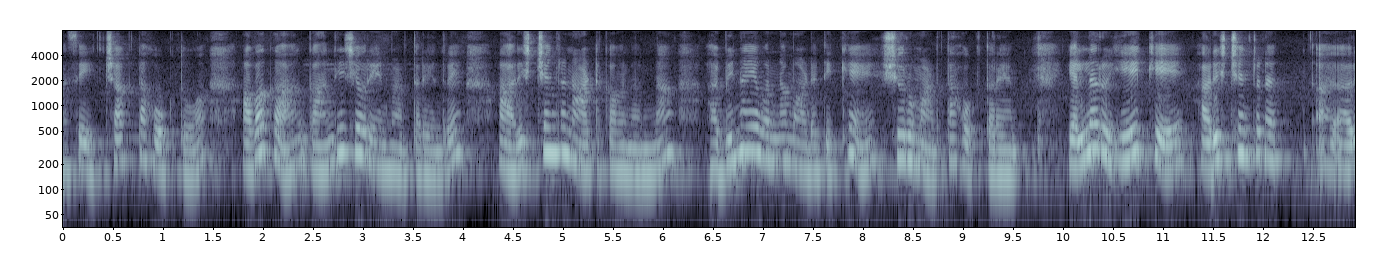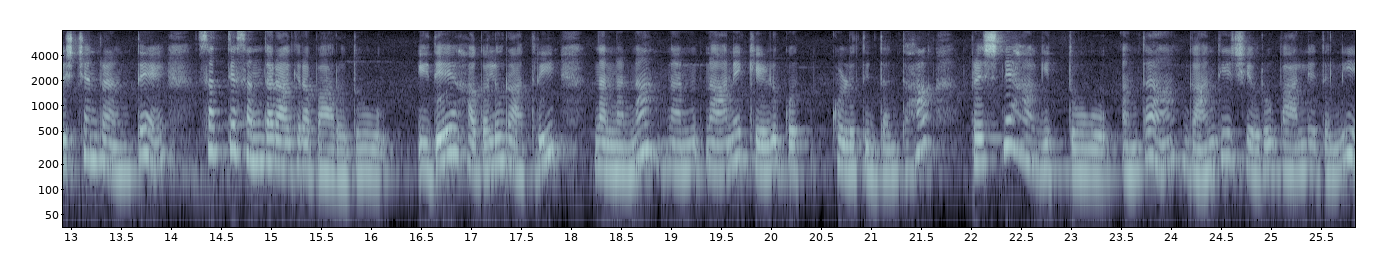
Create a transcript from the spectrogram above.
ಆಸೆ ಹೆಚ್ಚಾಗ್ತಾ ಹೋಗ್ತೋ ಆವಾಗ ಗಾಂಧೀಜಿಯವರು ಏನು ಮಾಡ್ತಾರೆ ಅಂದರೆ ಆ ಹರಿಶ್ಚಂದ್ರ ನಾಟಕವನ್ನು, ಅಭಿನಯವನ್ನು ಮಾಡೋದಕ್ಕೆ ಶುರು ಮಾಡ್ತಾ ಹೋಗ್ತಾರೆ. ಎಲ್ಲರೂ ಏಕೆ ಹರಿಶ್ಚಂದ್ರನ, ಹರಿಶ್ಚಂದ್ರನಂತೆ ಸತ್ಯಸಂಧರಾಗಿರಬಾರದು ಇದೇ ಹಗಲು ರಾತ್ರಿ ನನ್ನನ್ನು ನನ್ನ ನಾನೇ ಕೇಳಿಕೊಳ್ಳುತ್ತಿದ್ದಂತಹ ಪ್ರಶ್ನೆ ಆಗಿತ್ತು ಅಂತ ಗಾಂಧೀಜಿಯವರು ಬಾಲ್ಯದಲ್ಲಿ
